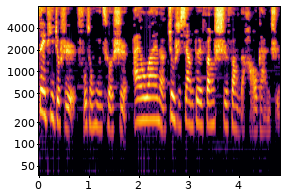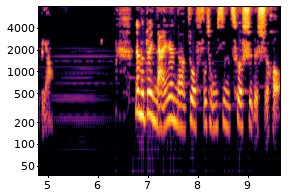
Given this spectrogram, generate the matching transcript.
CT 就是服从性测试，IOI 呢就是向对方释放的好感指标。那么对男人呢做服从性测试的时候，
